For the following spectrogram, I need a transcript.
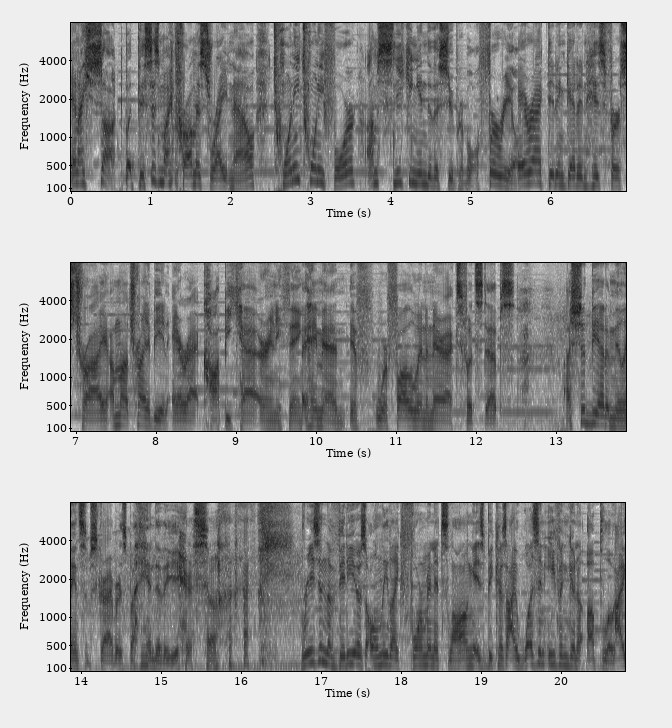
And I sucked. But this is my promise right now. 2024, I'm sneaking into the Super Bowl. For real. Airrack didn't get in his first try. I'm not trying to be an Airrack copycat or anything. Hey man, if we're following in Airrack's footsteps, I should be at a million subscribers by the end of the year, so. Reason the video's only like four minutes long is because I wasn't even gonna upload. I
